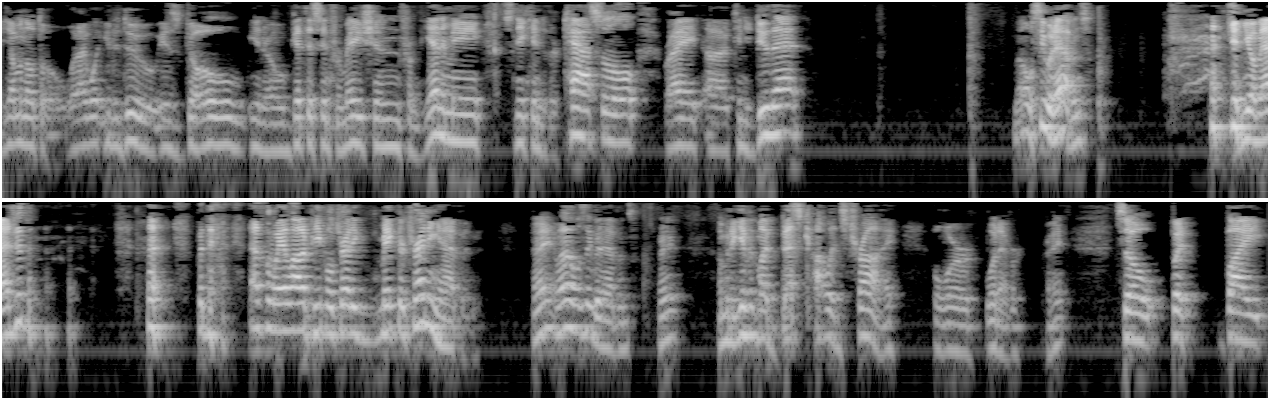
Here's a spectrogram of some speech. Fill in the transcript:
Yamanote, what I want you to do is go, you know, get this information from the enemy, sneak into their castle, right? Uh, can you do that? Well, we'll see what happens. can you imagine? but that's the way a lot of people try to make their training happen, right? Well, we'll see what happens, right? I'm going to give it my best college try or whatever, right? So, but by,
